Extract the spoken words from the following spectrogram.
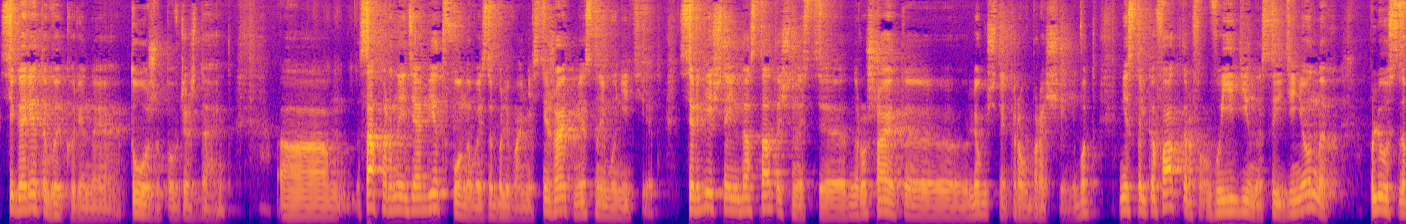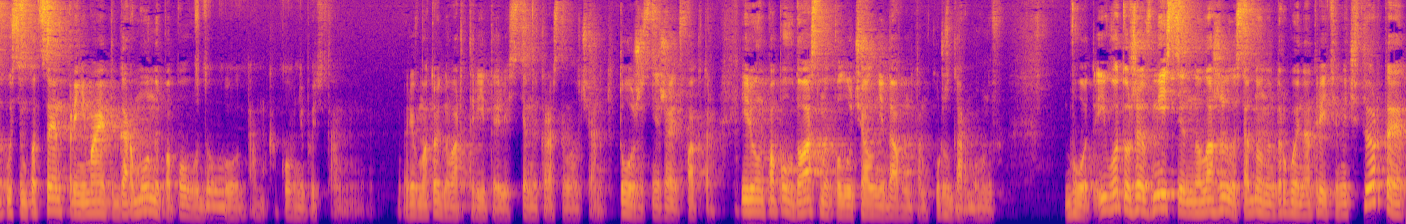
Сигареты выкуренные тоже повреждают. Сахарный диабет, фоновое заболевание, снижает местный иммунитет. Сердечная недостаточность нарушает легочное кровообращение. Вот несколько факторов воедино соединенных Плюс, допустим, пациент принимает гормоны по поводу там, какого-нибудь там ревматоидного артрита или системной красной волчанки. Тоже снижает фактор. Или он по поводу астмы получал недавно там, курс гормонов. Вот. И вот уже вместе наложилось одно на другое, на третье, на четвертое.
